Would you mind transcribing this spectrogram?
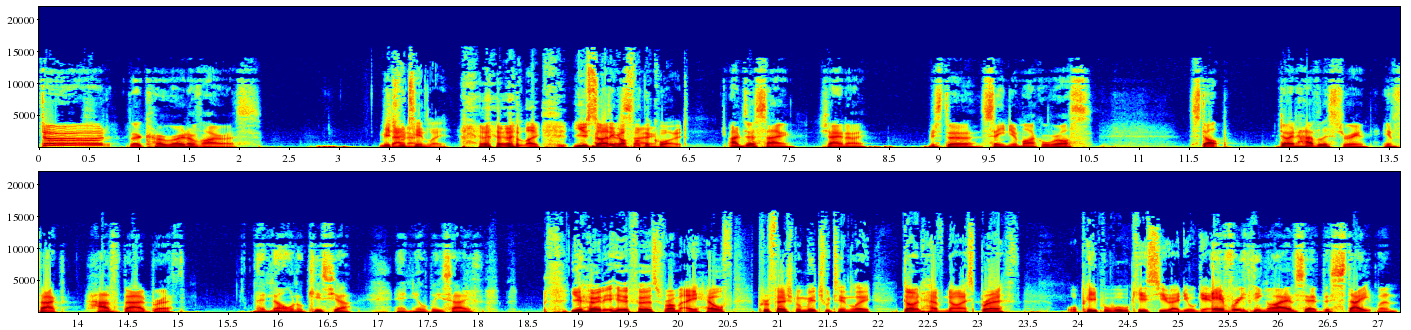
dun, the coronavirus. Mitchell Shano. Tinley. like you starting off just with the quote. I'm just saying, Shano, Mr. Senior Michael Ross, stop. Don't have Listerine. In fact, have bad breath. Then no one will kiss you, and you'll be safe. You heard it here first from a health professional, Mitchell Tinley. Don't have nice breath, or people will kiss you and you'll get. it. Everything I have said, the statement,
